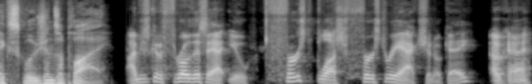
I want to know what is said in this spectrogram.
Exclusions apply. I'm just going to throw this at you. First blush, first reaction, okay? Okay.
